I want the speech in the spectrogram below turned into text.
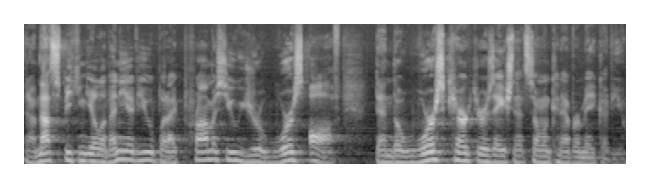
And I'm not speaking ill of any of you, but I promise you, you're worse off than the worst characterization that someone can ever make of you.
